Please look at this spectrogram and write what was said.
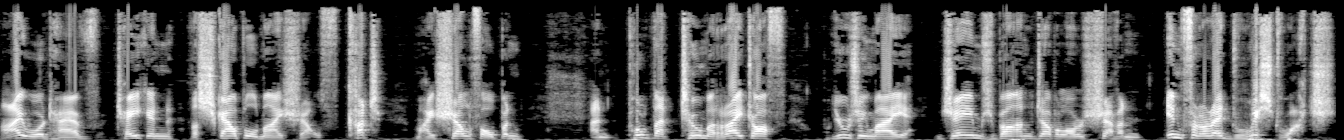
I would have taken the scalpel myself, cut myself open, and pulled that tumor right off using my James Bond 007 infrared wristwatch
